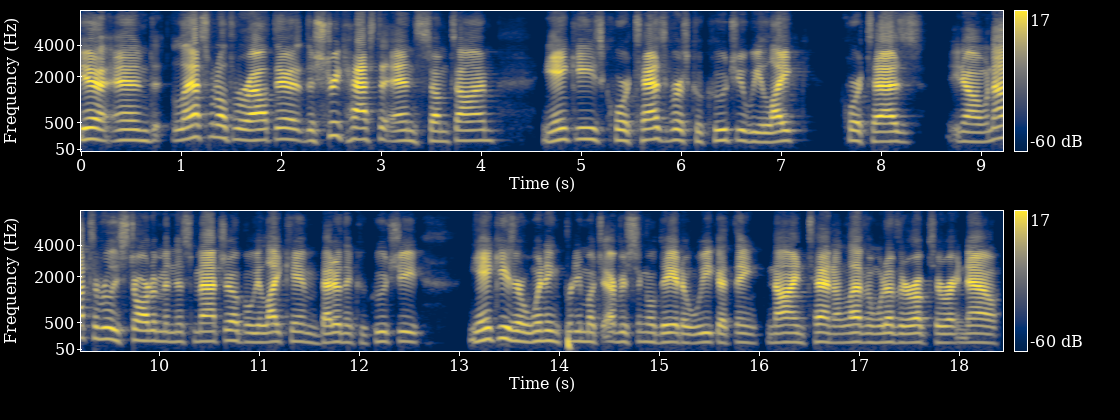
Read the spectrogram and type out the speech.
Yeah, and last one I'll throw out there: the streak has to end sometime. Yankees Cortes versus Kikuchi. We like Cortes. You know, not to really start him in this matchup, but we like him better than Kikuchi. Yankees are winning pretty much every single day of the week. I think 9, 10, 11, whatever they're up to right now.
